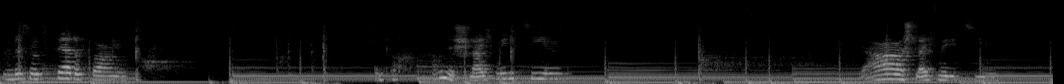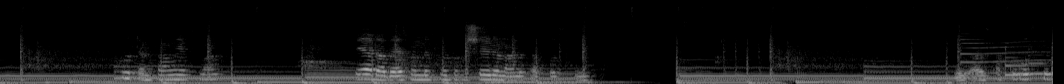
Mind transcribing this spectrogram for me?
Wir müssen uns Pferde fangen. Einfach. Haben wir eine Schleichmedizin? Ja, Schleichmedizin. Gut, dann fangen wir jetzt mal. Pferde, aber erstmal müssen wir unsere Schilder und alles abrüsten. Gut, alles abgerüstet.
